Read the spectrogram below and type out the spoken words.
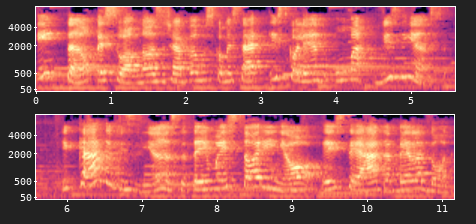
Então, pessoal, nós já vamos começar escolhendo uma vizinhança. E cada vizinhança tem uma historinha, ó, enseada Bela Dona.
